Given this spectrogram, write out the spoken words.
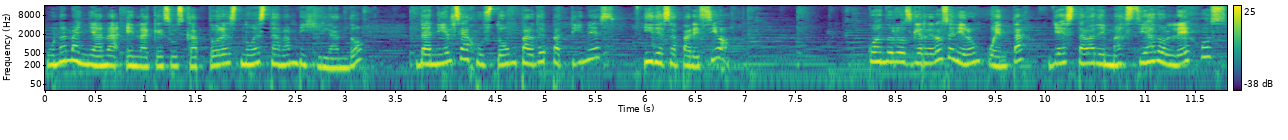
Una mañana en la que sus captores no estaban vigilando, Daniel se ajustó un par de patines y desapareció. Cuando los guerreros se dieron cuenta, ya estaba demasiado lejos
